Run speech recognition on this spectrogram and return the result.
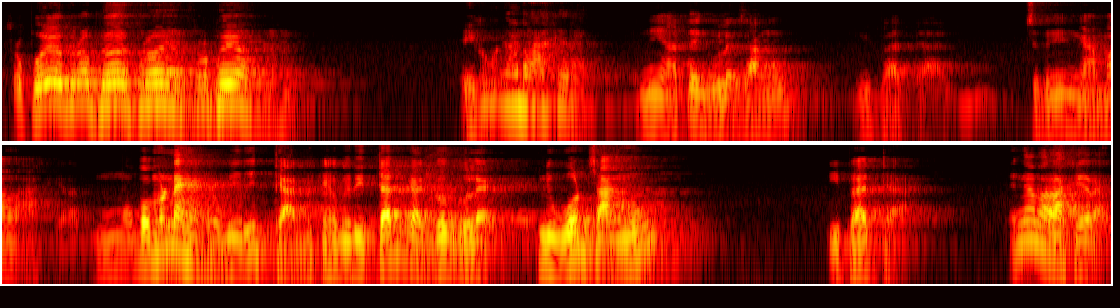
Surabaya Surabaya Surabaya Surabaya. Iku ngamal akhirat. Niate golek sangu ibadah. Jenenge ngamal akhirat. Apa meneh wiridan? Wiridan kanggo golek nyuwun sangu ibadah. Ngamal akhirat.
